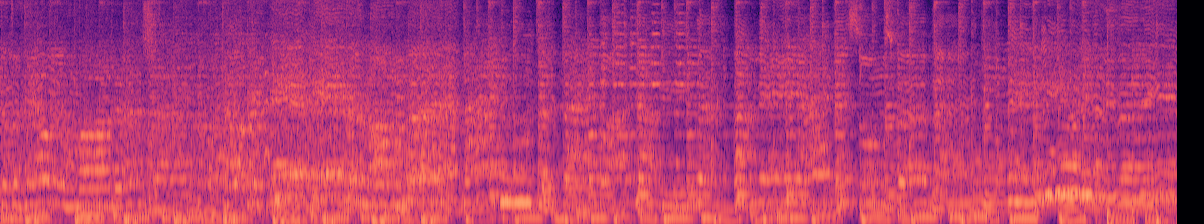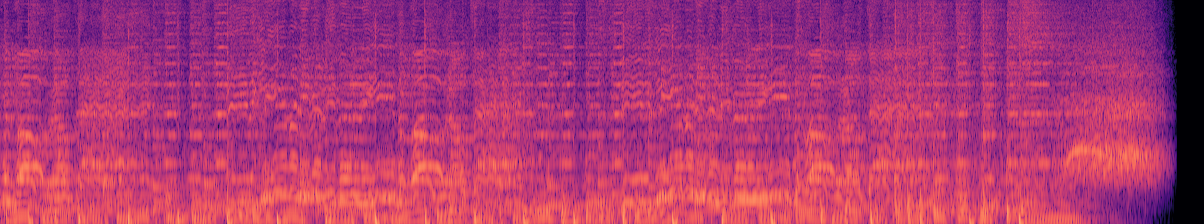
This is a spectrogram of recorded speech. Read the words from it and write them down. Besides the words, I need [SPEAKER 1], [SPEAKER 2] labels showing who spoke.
[SPEAKER 1] weet dat er helden mannen zijn.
